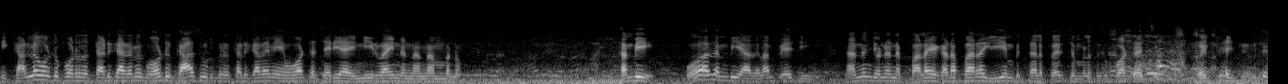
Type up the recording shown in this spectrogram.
நீ கள்ள ஓட்டு போடுறத தடுக்காதவன் ஓட்டு காசு கொடுக்குறத தடுக்காதவன் என் ஓட்டை சரியா நீர் வாங்கி நான் நம்பணும். தம்பி ஓ தம்பி அதெல்லாம் பேசி. நான் தான் சொன்னேன் பழைய கடப்பாரை இஎம்பி தலை பேரிச்சம்பளத்துக்கு போட்டாச்சு. போய் பேசிட்டு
